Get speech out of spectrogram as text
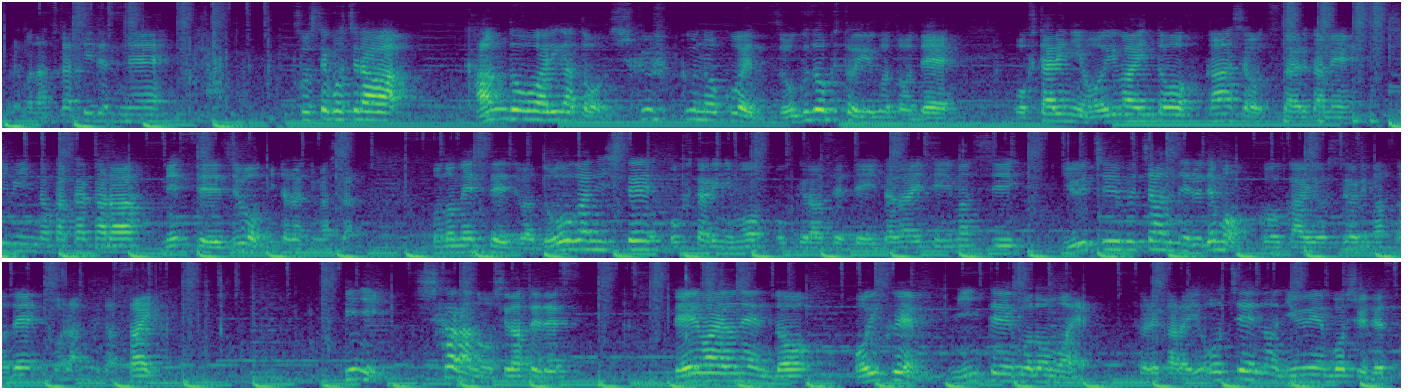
これも懐かしいですね。そしてこちらは感動をありがとう。祝福の声続々ということでお二人にお祝いと感謝を伝えるため市民の方からメッセージをいただきました。このメッセージは動画にしてお二人にも送らせていただいていますし YouTube チャンネルでも公開をしておりますのでご覧ください。次に市からのお知らせです。令和4年度保育園認定こども園それから幼稚園の入園募集です。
